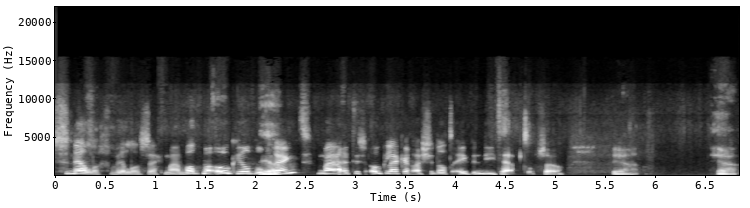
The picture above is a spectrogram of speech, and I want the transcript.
sneller willen, zeg maar. Wat me ook heel veel ja. brengt, maar het is ook lekker als je dat even niet hebt of zo. Ja, ja.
